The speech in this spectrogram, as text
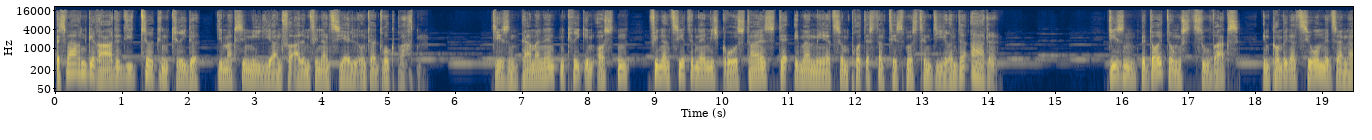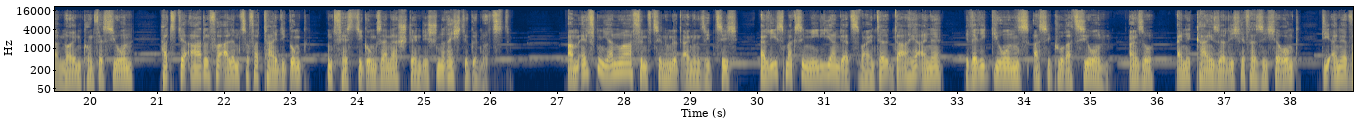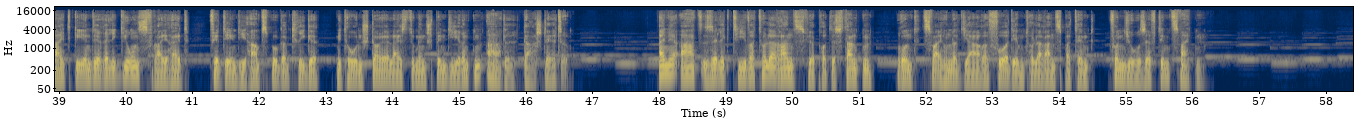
Es waren gerade die Türkenkriege, die Maximilian vor allem finanziell unter Druck brachten. Diesen permanenten Krieg im Osten finanzierte nämlich großteils der immer mehr zum Protestantismus tendierende Adel. Diesen Bedeutungszuwachs in Kombination mit seiner neuen Konfession hat der Adel vor allem zur Verteidigung und Festigung seiner ständischen Rechte genutzt. Am 11. Januar 1571 erließ Maximilian II. daher eine Religionsassekuration, also eine kaiserliche Versicherung, die eine weitgehende Religionsfreiheit für den die Habsburger Kriege mit hohen Steuerleistungen spendierenden Adel darstellte. Eine Art selektiver Toleranz für Protestanten rund 200 Jahre vor dem Toleranzpatent von Joseph II.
